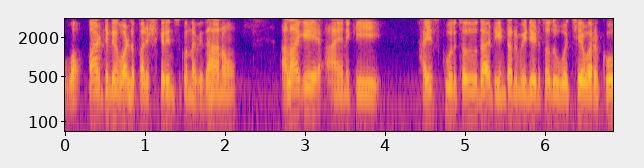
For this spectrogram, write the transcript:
వాటిని వాళ్ళు పరిష్కరించుకున్న విధానం అలాగే ఆయనకి హై స్కూల్ చదువు దాటి ఇంటర్మీడియట్ చదువు వచ్చే వరకు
